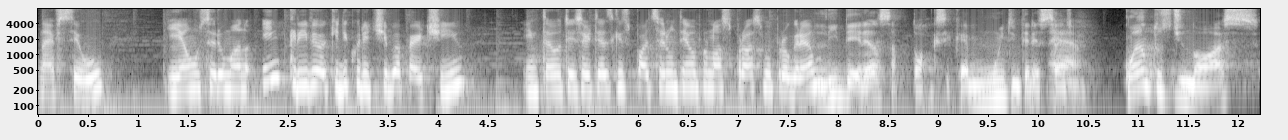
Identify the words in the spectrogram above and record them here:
na FCU e é um ser humano incrível aqui de Curitiba, pertinho. Então eu tenho certeza que isso pode ser um tema para o nosso próximo programa. Liderança tóxica é muito interessante. É. Quantos de nós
